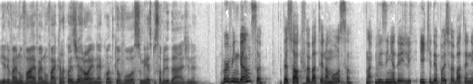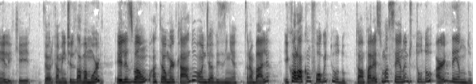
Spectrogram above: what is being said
E ele vai não vai, vai não vai, aquela coisa de herói, né? Quanto que eu vou assumir responsabilidade, né? Por vingança, o pessoal que foi bater na moça, na vizinha dele, e que depois foi bater nele, que teoricamente ele estava morto, eles vão até o mercado onde a vizinha trabalha e colocam fogo em tudo. Então aparece uma cena de tudo ardendo.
